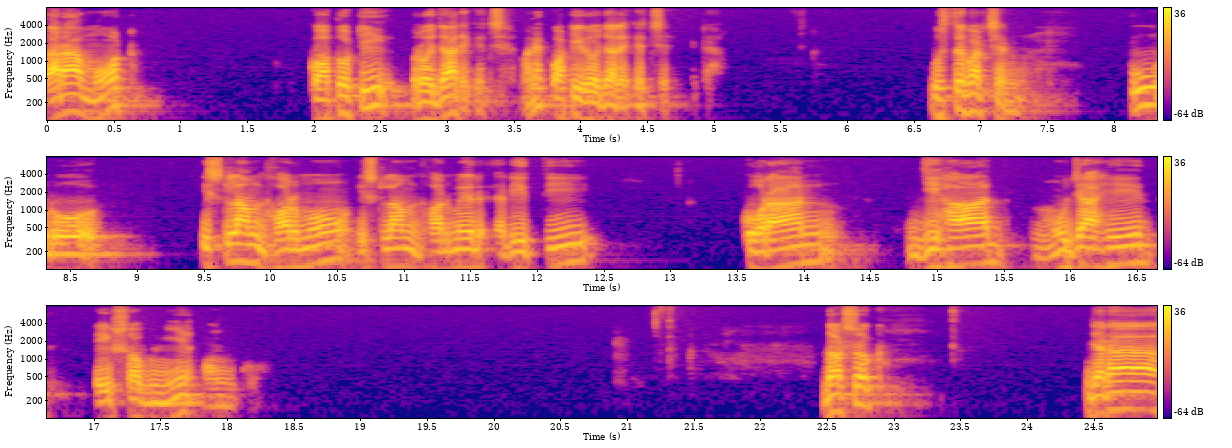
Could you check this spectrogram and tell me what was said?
তারা মোট কতটি রোজা রেখেছে? মানে কটি রোজা রেখেছে? বুঝতে পারছেন? পুরো ইসলাম ধর্ম, ইসলাম ধর্মের রীতি, কোরআন, জিহাদ, মুজাহিদ, এইসব নিয়ে অঙ্ক। দর্শক, যারা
